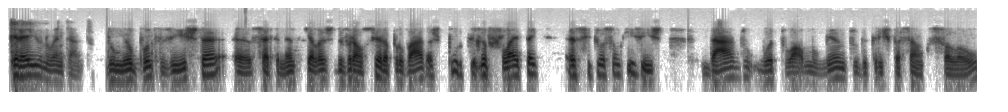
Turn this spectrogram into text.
Creio, no entanto, do meu ponto de vista, uh, certamente que elas deverão ser aprovadas porque refletem a situação que existe. Dado o atual momento de crispação que se falou,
